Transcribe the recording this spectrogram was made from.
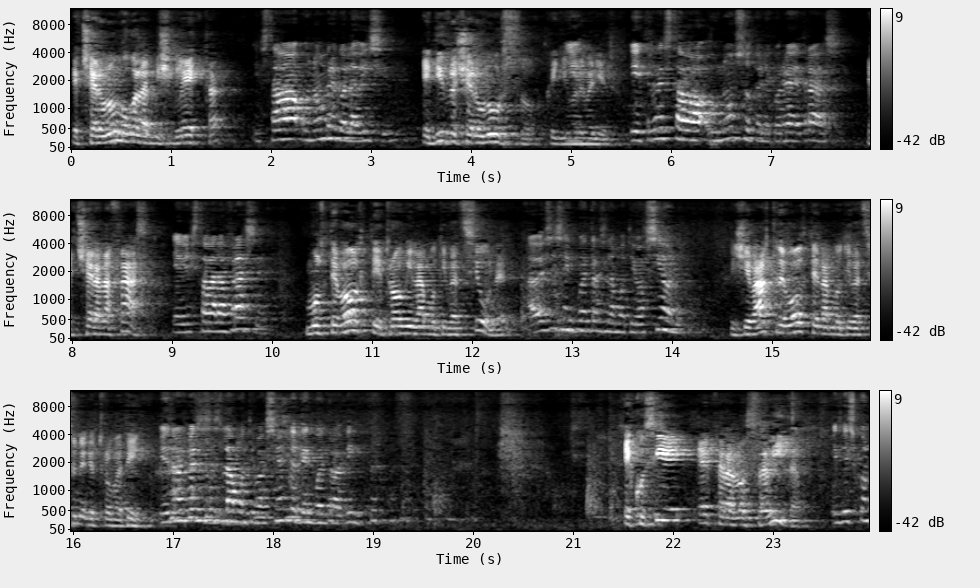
E c'era un uomo con la bicicletta y estaba un hombre con la bici e dietro c'era un orso che gli correva dietro. y detrás estaba un oso que le corría detrás. E c'era la frase. Y ahí estaba la frase. Molte volte trovi la motivazione, A veces encuentras la motivación diceva altre volte è la motivazione che trova te. otras veces es la motivación que te encuentra a ti. E così è per la nostra vita, es con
